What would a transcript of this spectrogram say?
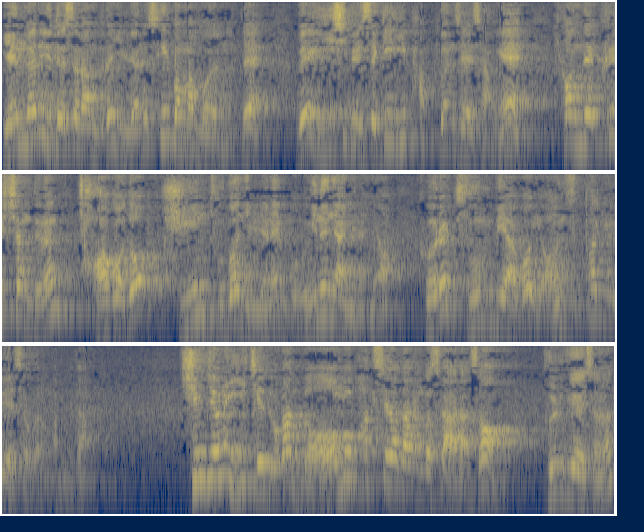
옛날에 유대 사람들은 1년에 세 번만 모였는데 왜 21세기 이 바쁜 세상에 현대 크리스천들은 적어도 쉰두번 1년에 모이느냐면요. 그거를 준비하고 연습하기 위해서 그런 겁니다. 심지어는 이 제도가 너무 확실하다는 것을 알아서 불교에서는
